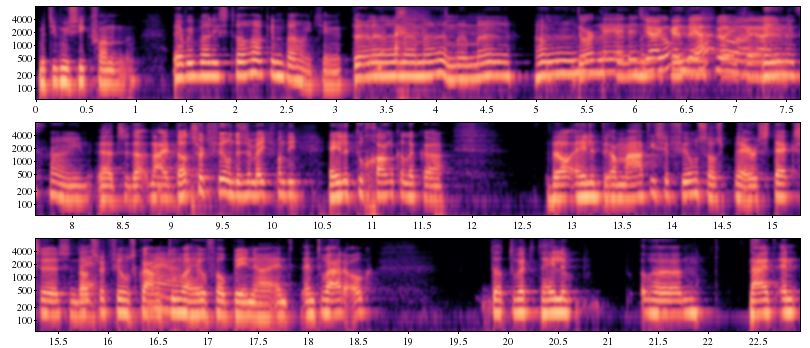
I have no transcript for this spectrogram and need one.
met die muziek van... Everybody's talking about you. Door, ken jij deze Ja, ik film? ken deze film, ken ja. ik crying. Ja, het is dat, nou, dat soort films, dus een beetje van die hele toegankelijke, wel hele dramatische films, zoals Paris, Texas en dat ja. soort films kwamen ja. toen wel heel veel binnen. En, en toen waren er ook, dat toen werd het hele, ehm, nou, het, en,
